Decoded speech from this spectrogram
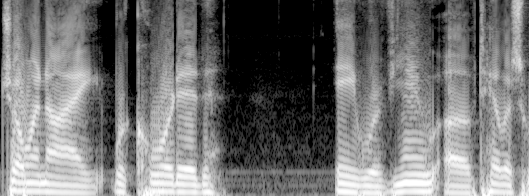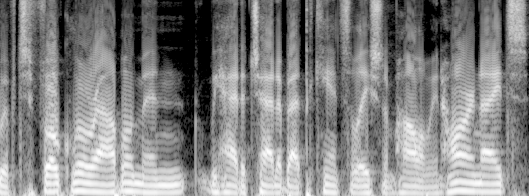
Joe and I recorded a review of Taylor Swift's Folklore album, and we had a chat about the cancellation of Halloween Horror Nights.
